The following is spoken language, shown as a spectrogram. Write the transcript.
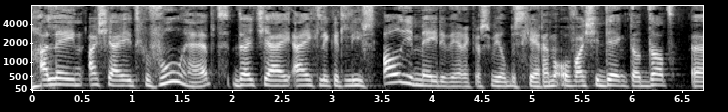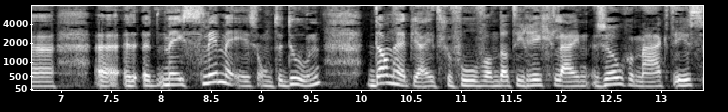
Ah. Alleen als jij het gevoel hebt dat jij eigenlijk het liefst al je medewerkers wil beschermen. Of als je denkt dat dat uh, uh, het meest slimme is om te doen. Dan heb jij het gevoel van dat die richtlijn zo gemaakt is.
